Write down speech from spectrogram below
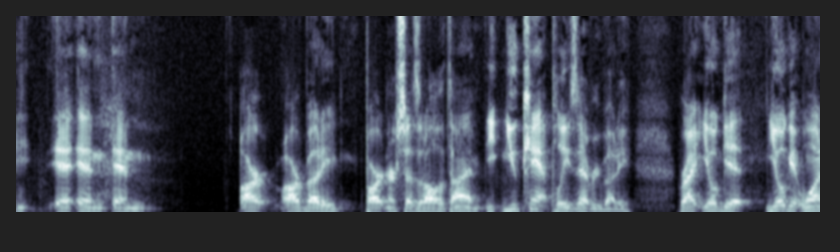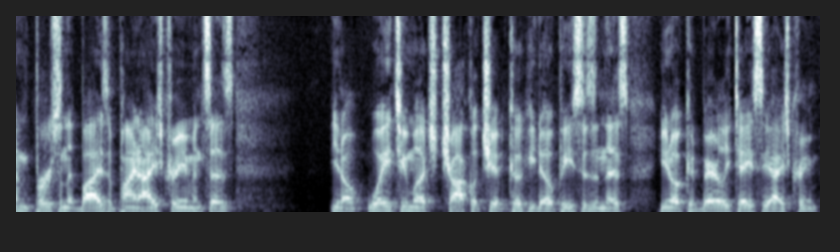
and and our our buddy partner says it all the time. You can't please everybody, right? You'll get you'll get one person that buys a pint of ice cream and says, you know, way too much chocolate chip cookie dough pieces in this. You know, could barely taste the ice cream.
